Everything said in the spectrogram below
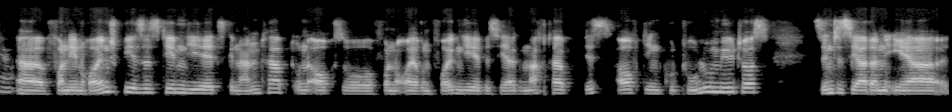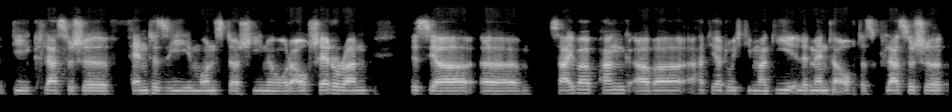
Ja. Äh, von den Rollenspielsystemen, die ihr jetzt genannt habt und auch so von euren Folgen, die ihr bisher gemacht habt, bis auf den Cthulhu-Mythos, sind es ja dann eher die klassische Fantasy-Monster-Schiene oder auch Shadowrun ist ja äh, Cyberpunk, aber hat ja durch die Magie-Elemente auch das klassische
